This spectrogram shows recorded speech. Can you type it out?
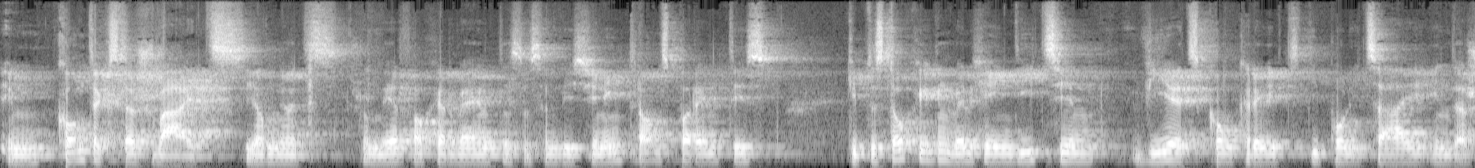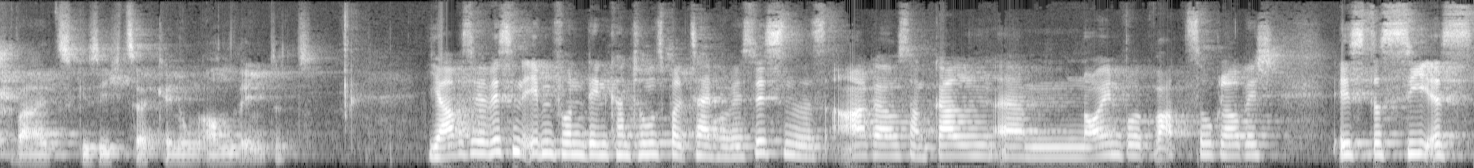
Im Kontext der Schweiz, Sie haben ja jetzt schon mehrfach erwähnt, dass es ein bisschen intransparent ist. Gibt es doch irgendwelche Indizien, wie jetzt konkret die Polizei in der Schweiz Gesichtserkennung anwendet? Ja, was wir wissen eben von den Kantonspolizeien, wo wir es wissen, das ist Aargau, St. Gallen, ähm, Neuenburg, Watt, so glaube ich, ist, dass sie es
